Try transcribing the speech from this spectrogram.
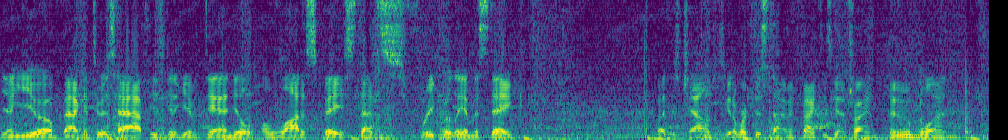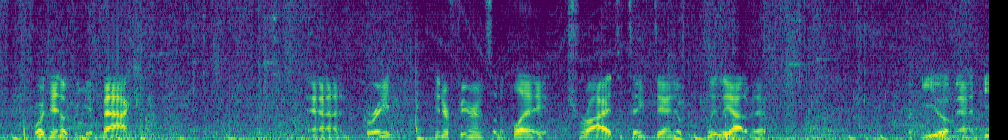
Young Evoh back into his half. He's going to give Daniel a lot of space. That's frequently a mistake. But his challenge is going to work this time. In fact, he's going to try and boom one before Daniel can get back and great interference on the play. Tried to take Daniel completely out of it. But Evoh, man, he,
